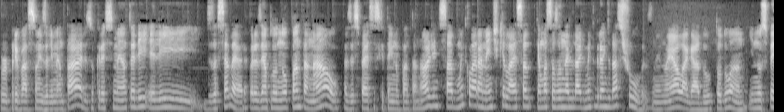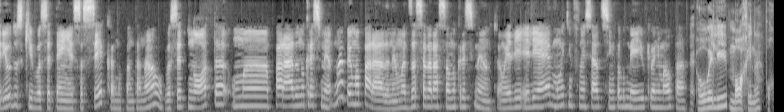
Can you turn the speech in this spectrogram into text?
por privações alimentares, o crescimento ele, ele desacelera. Por exemplo, no Pantanal, as espécies que tem no Pantanal, a gente sabe muito claramente que lá essa, tem uma sazonalidade muito grande das chuvas, né? não é alagado todo ano. E nos períodos que você tem essa seca no Pantanal, você nota uma parada no crescimento. Não é bem uma parada, né? Uma desaceleração no crescimento. Então ele, ele é muito influenciado sim pelo meio que o animal tá. É, Ou ele morre, né? Por-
